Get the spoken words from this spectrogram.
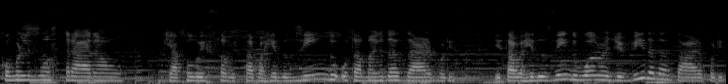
Como eles mostraram que a poluição estava reduzindo o tamanho das árvores, estava reduzindo o ano de vida das árvores,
